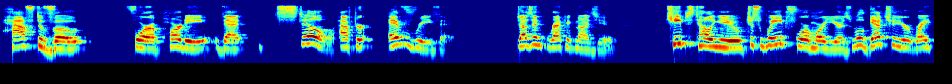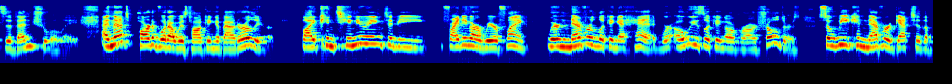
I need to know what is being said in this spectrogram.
have to vote for a party that still after everything doesn't recognize you keeps telling you just wait four more years. We'll get to your rights eventually. And that's part of what i was talking about earlier. By continuing to be fighting our rear flank we're never looking ahead. We're always looking over our shoulders. So we can never get to the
